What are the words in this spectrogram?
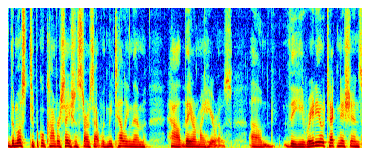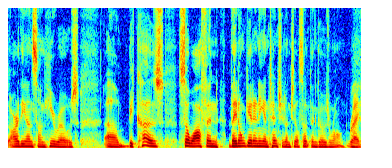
the most typical conversation starts out with me telling them how they are my heroes. Um, the radio technicians are the unsung heroes uh, because so often they don't get any attention until something goes wrong. Right.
